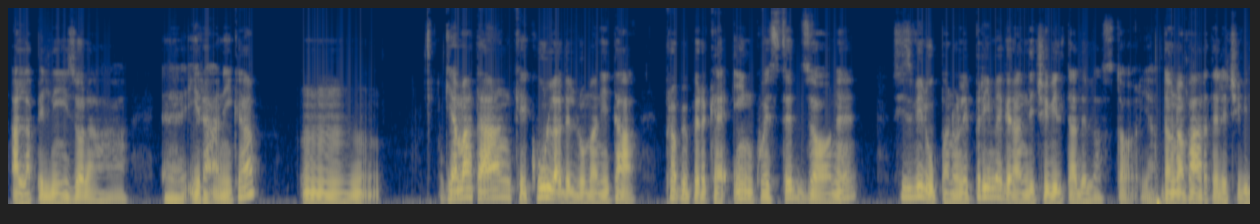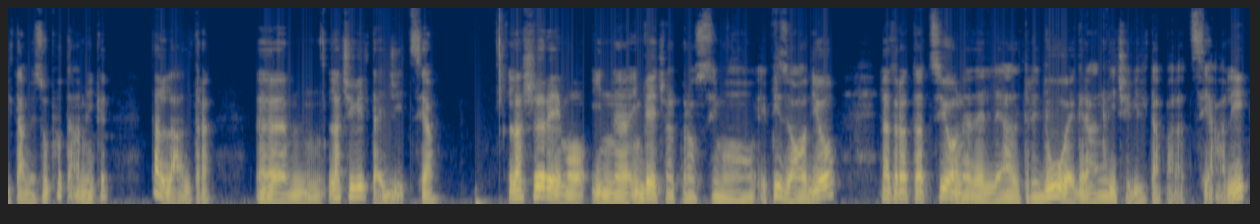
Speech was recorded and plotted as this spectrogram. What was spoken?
alla penisola eh, iranica, mh, mm, chiamata anche culla dell'umanità, proprio perché in queste zone si sviluppano le prime grandi civiltà della storia. Da una parte le civiltà mesopotamiche, dall'altra ehm, la civiltà egizia. Lasceremo in, invece al prossimo episodio la trattazione delle altre due grandi civiltà palaziali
